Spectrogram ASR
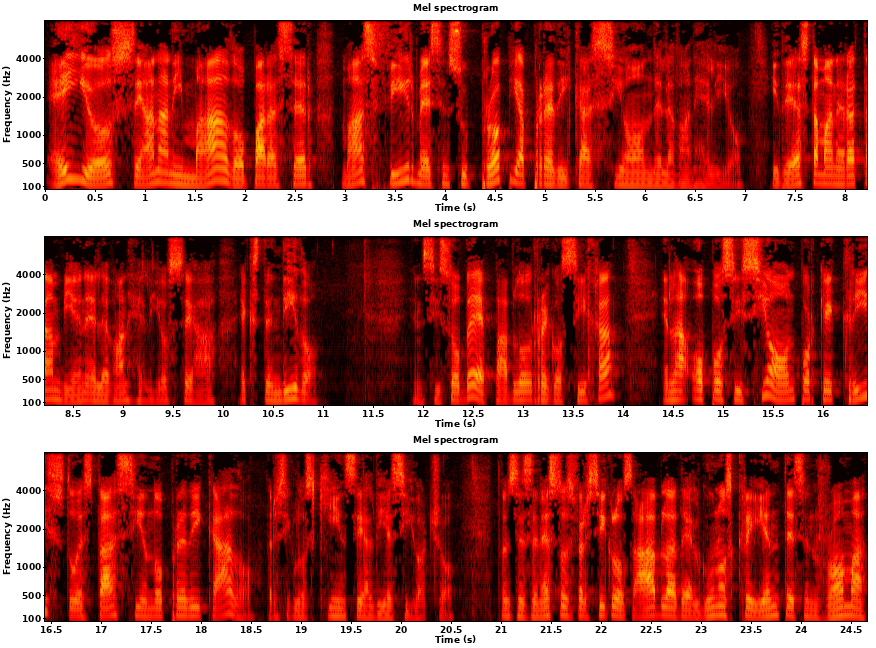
ellos se han animado para ser más firmes en su propia predicación del Evangelio y de esta manera también el Evangelio se ha extendido. Inciso B, Pablo regocija en la oposición porque Cristo está siendo predicado, versículos 15 al 18. Entonces, en estos versículos habla de algunos creyentes en Roma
